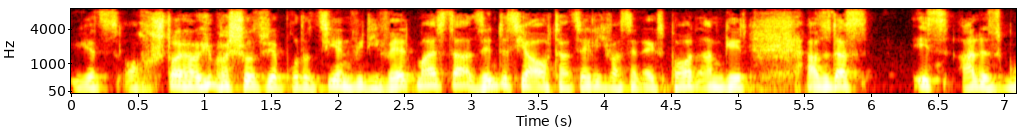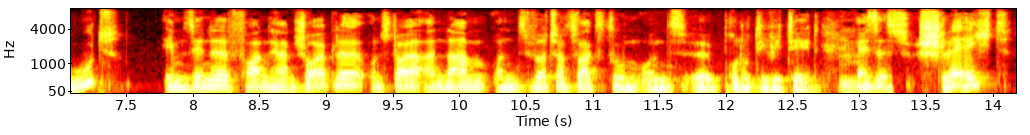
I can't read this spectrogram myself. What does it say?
jetzt auch Steuerüberschuss. Wir produzieren wie die Weltmeister, sind es ja auch tatsächlich, was den Export angeht. Also das ist alles gut im Sinne von Herrn Schäuble und Steuerannahmen und Wirtschaftswachstum und äh, Produktivität. Mhm. Es ist schlecht,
